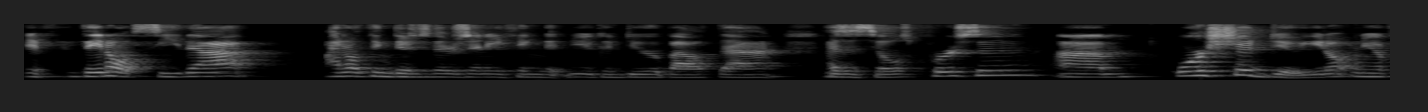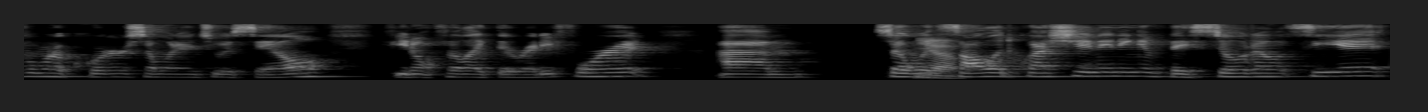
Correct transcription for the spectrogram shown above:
if they don't see that i don't think there's there's anything that you can do about that as a salesperson um, or should do you don't you ever want to corner someone into a sale if you don't feel like they're ready for it um, so with yeah. solid questioning if they still don't see it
